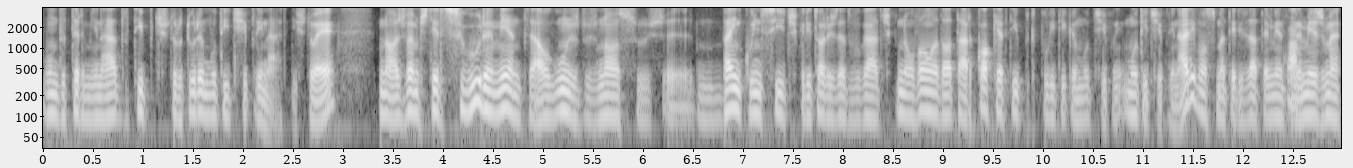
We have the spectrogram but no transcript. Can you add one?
um determinado tipo de estrutura multidisciplinar. Isto é, nós vamos ter seguramente alguns dos nossos uh, bem conhecidos escritórios de advogados que não vão adotar qualquer tipo de política multidisciplinar e vão se manter exatamente claro. na mesma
